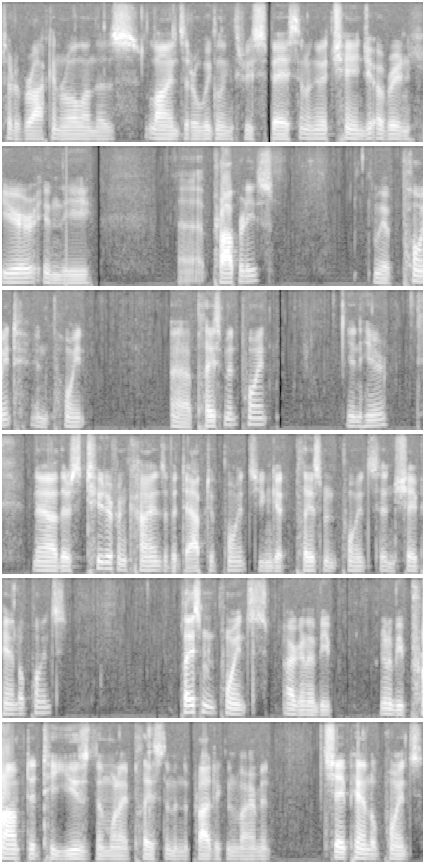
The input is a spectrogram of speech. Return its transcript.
sort of rock and roll on those lines that are wiggling through space. And I'm going to change over in here in the uh, properties. We have point and point uh, placement point in here. Now there's two different kinds of adaptive points. You can get placement points and shape handle points. Placement points are going to be going to be prompted to use them when I place them in the project environment. Shape handle points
